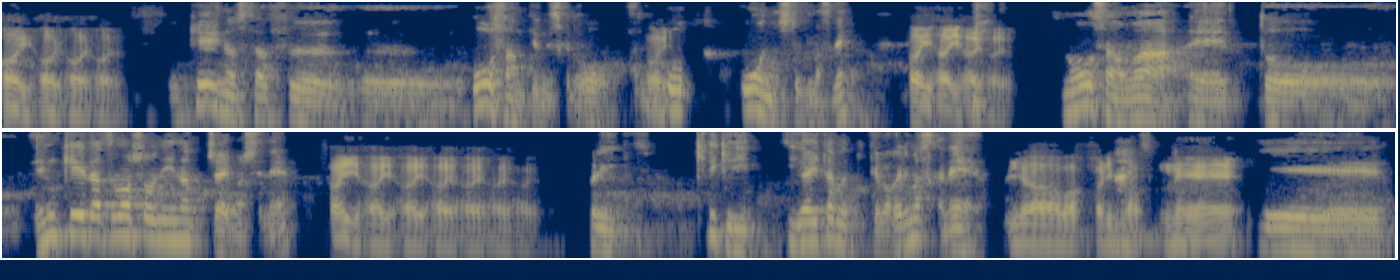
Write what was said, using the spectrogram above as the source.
はいはいはいはい。経理のスタッフ、王さんって言うんですけど、あの、はい、王にしておきますね。はいはいはいはい。王さんは、えー、っと、円形脱毛症になっちゃいましてね。はいはいはいはいはいはい。やっぱり、キリキリ胃が痛むってわかりますかね？いやー、わかりますね。はい、えー、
